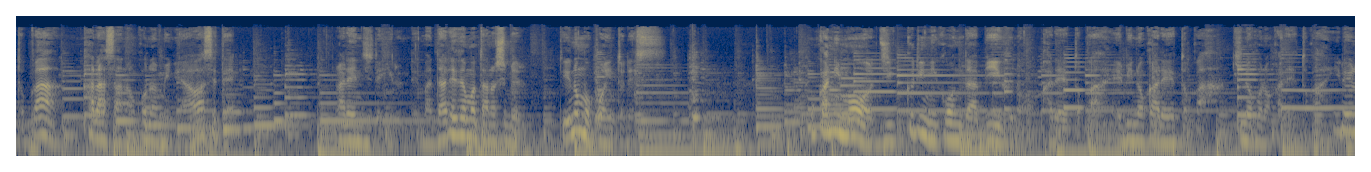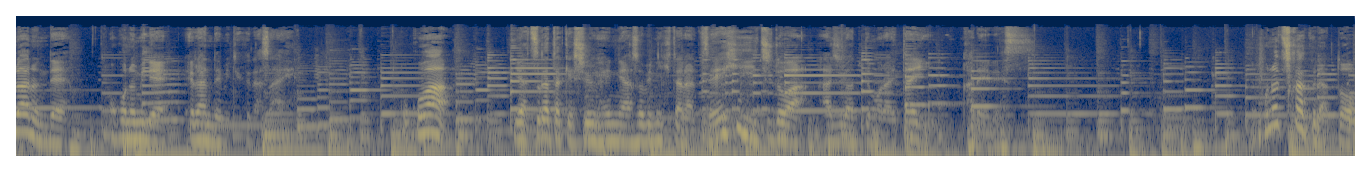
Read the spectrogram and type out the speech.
とか辛さの好みに合わせてアレンジできるんでまあ、誰でも楽しめるっていうのもポイントです。他にもじっくり煮込んだビーフのカレーとかエビのカレーとかきのこのカレーとかいろいろあるんでお好みで選んでみてください。ここは八ヶ岳周辺に遊びに来たらぜひ一度は味わってもらいたいカレーです。この近くだと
